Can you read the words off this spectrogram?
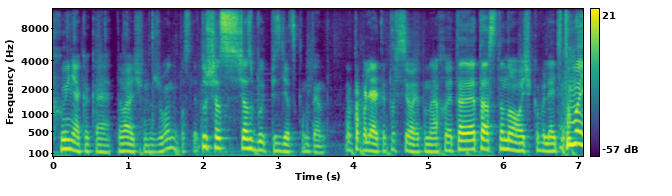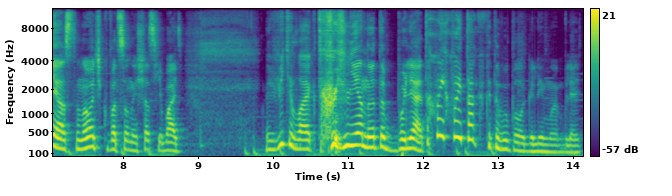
хуйня какая. Давай еще нажимай напоследок. Тут сейчас, сейчас будет пиздец контент. Это, блядь, это все, это нахуй. Это, это остановочка, блядь. Это моя остановочка, пацаны, сейчас ебать. Видите лайк такой, не, ну это, блядь, это хуй хуй так, как это выпало голимое, блядь,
